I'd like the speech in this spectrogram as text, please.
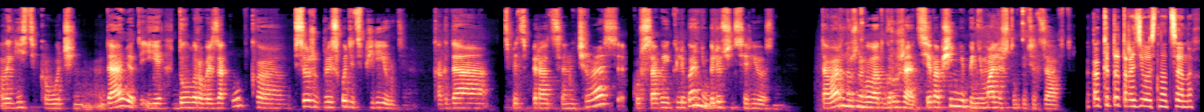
Логистика очень давит, и долларовая закупка все же происходит в периоде. Когда спецоперация началась, курсовые колебания были очень серьезные. Товар нужно было отгружать. Все вообще не понимали, что будет завтра. Как это отразилось на ценах?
